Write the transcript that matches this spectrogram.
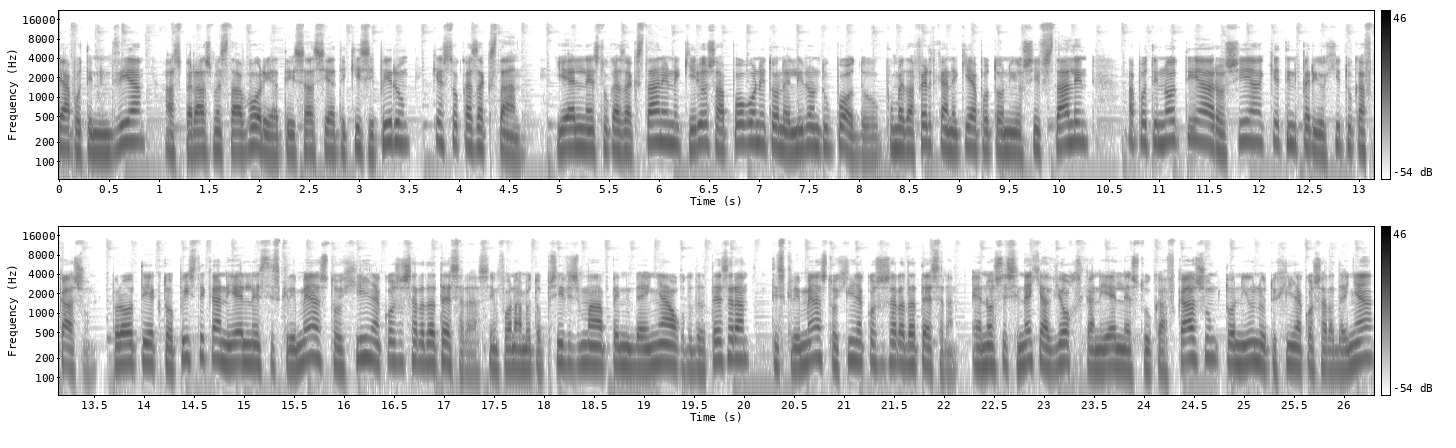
και από την Ινδία, ας περάσουμε στα βόρεια της Ασιατικής Υπήρου και στο Καζακστάν. Οι Έλληνες του Καζακστάν είναι κυρίως απόγονοι των Ελλήνων του Πόντου, που μεταφέρθηκαν εκεί από τον Ιωσήφ Στάλιν από την Νότια Ρωσία και την περιοχή του Καυκάσου. Πρώτοι εκτοπίστηκαν οι Έλληνες της Κρυμαίας το 1944, σύμφωνα με το ψήφισμα 5984 της Κρυμαίας το 1944, ενώ στη συνέχεια διώχθηκαν οι Έλληνες του Καυκάσου τον Ιούνιο του 1949,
